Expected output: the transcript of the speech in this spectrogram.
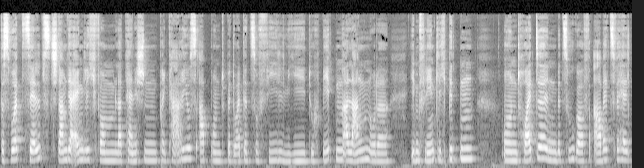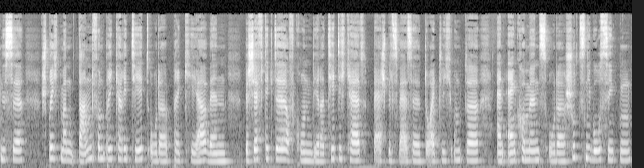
Das Wort selbst stammt ja eigentlich vom lateinischen precarius ab und bedeutet so viel wie durch Beten erlangen oder eben flehentlich bitten. Und heute in Bezug auf Arbeitsverhältnisse spricht man dann von Prekarität oder prekär, wenn Beschäftigte aufgrund ihrer Tätigkeit beispielsweise deutlich unter ein Einkommens- oder Schutzniveau sinken,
